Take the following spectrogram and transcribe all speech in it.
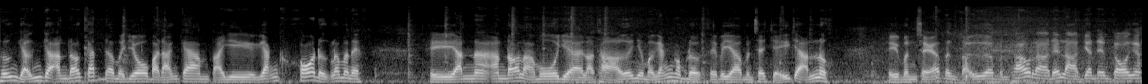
hướng dẫn cho anh đó cách để mà vô bà đạn cam. Tại vì gắn khó được lắm anh em thì anh anh đó là mua về là thợ nhưng mà gắn không được. Thì bây giờ mình sẽ chỉ cho ảnh luôn. Thì mình sẽ từng tự, mình tháo ra để làm cho anh em coi nha.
